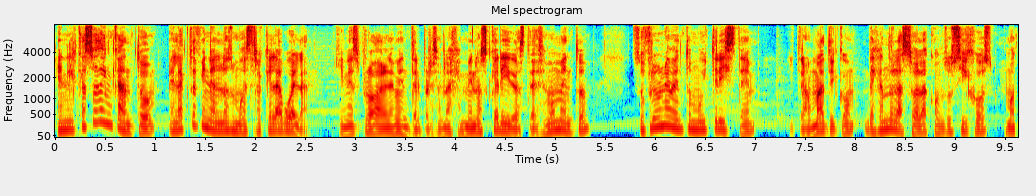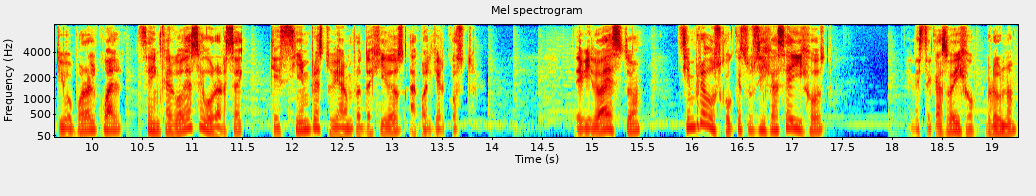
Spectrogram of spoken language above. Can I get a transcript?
En el caso de Encanto, el acto final nos muestra que la abuela, quien es probablemente el personaje menos querido hasta ese momento, sufrió un evento muy triste traumático, dejándola sola con sus hijos, motivo por el cual se encargó de asegurarse que siempre estuvieran protegidos a cualquier costo. Debido a esto, siempre buscó que sus hijas e hijos, en este caso hijo, Bruno,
